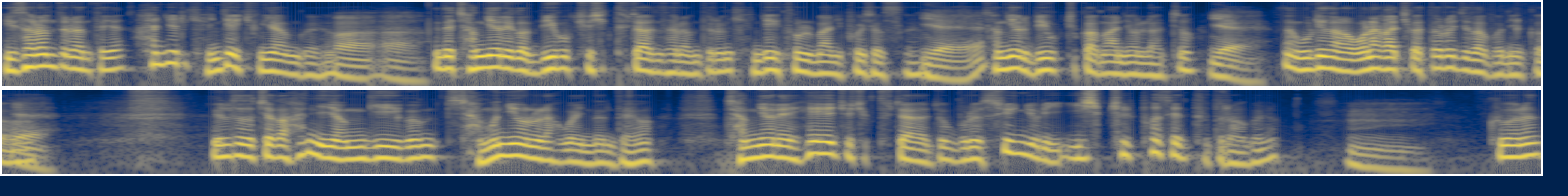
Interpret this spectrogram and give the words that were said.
이 사람들한테 환율이 굉장히 중요한 거예요. 아, 아. 근데 작년에 그 미국 주식 투자한 사람들은 굉장히 돈을 많이 버셨어요. 예. 작년에 미국 주가 많이 올랐죠. 예. 우리나라 원화 가치가 떨어지다 보니까 예. 예를 들어서 제가 한 연기금 자문위원을 하고 있는데요. 작년에 해외 주식 투자죠. 무려 수익률이 27%더라고요. 음. 그거는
